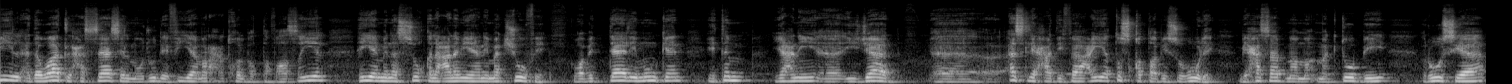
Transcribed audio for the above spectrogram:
في الأدوات الحساسة الموجودة فيها ما راح أدخل بالتفاصيل هي من السوق العالميه يعني مكشوفة وبالتالي ممكن يتم يعني آه، إيجاد آه، أسلحة دفاعية تسقط بسهولة بحسب ما مكتوب بروسيا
